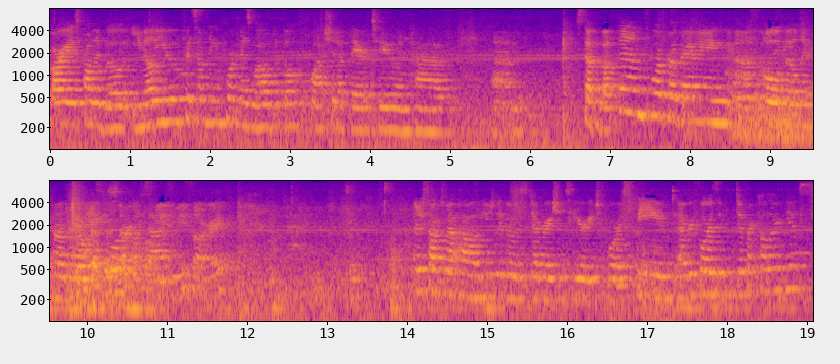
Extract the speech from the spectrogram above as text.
RAs probably will email you if it's something important as well, but they'll flash it up there too and have um, stuff about them, for programming, um, whole building programming, stuff like that. Sorry. I just talked about how usually there's decorations here, each floor is themed. Every floor is a different color, yes?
